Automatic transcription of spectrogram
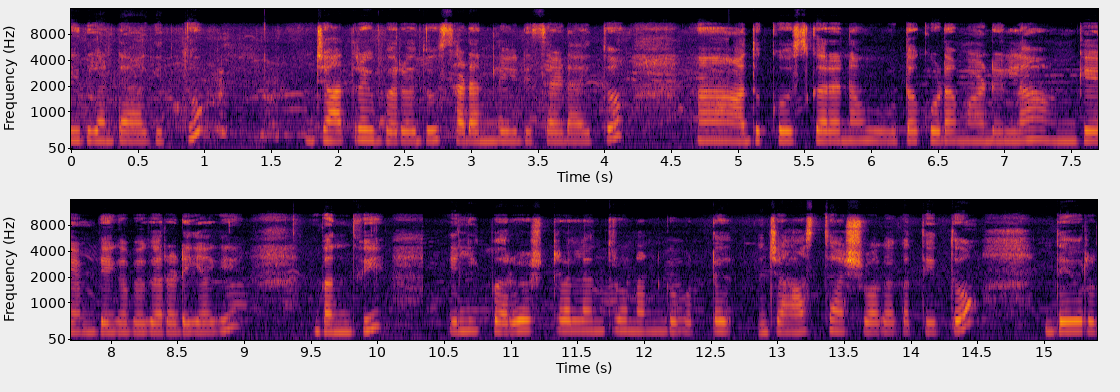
ಐದು ಗಂಟೆ ಆಗಿತ್ತು. ಜಾತ್ರೆಗೆ ಬರೋದು ಸಡನ್ಲಿ ಡಿಸೈಡ್ ಆಯಿತು. ಅದಕ್ಕೋಸ್ಕರ ನಾವು ಊಟ ಕೂಡ ಮಾಡಿಲ್ಲ. ಹಂಗೆ ಬೇಗ ಬೇಗ ರೆಡಿಯಾಗಿ ಬಂದ್ವಿ. ಇಲ್ಲಿಗೆ ಬರೋಷ್ಟರಲ್ಲಂತೂ ನನಗೆ ಹೊಟ್ಟೆ ಜಾಸ್ತಿ ಹಶ್ವಾಗಕತ್ತಿತ್ತು. ದೇವ್ರ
